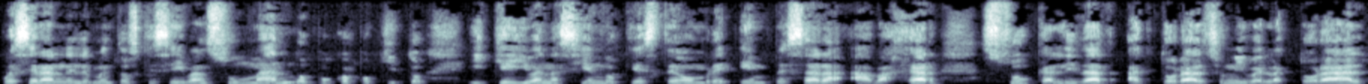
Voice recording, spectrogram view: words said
pues eran elementos que se iban sumando poco a poquito y que iban haciendo que este hombre empezara a bajar su calidad actoral, su nivel actoral,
